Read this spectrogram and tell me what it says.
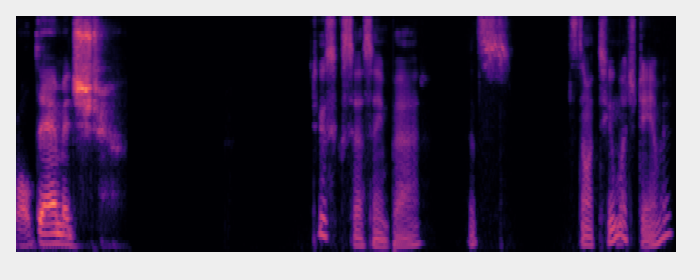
Roll damage. Two success ain't bad. That's it's not too much damage.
